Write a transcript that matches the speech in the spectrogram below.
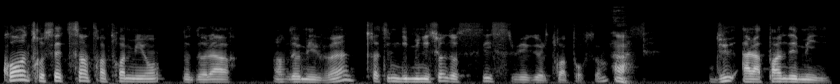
contre 733 millions de dollars en 2020. C'est une diminution de 6,3% ah. due à la pandémie.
